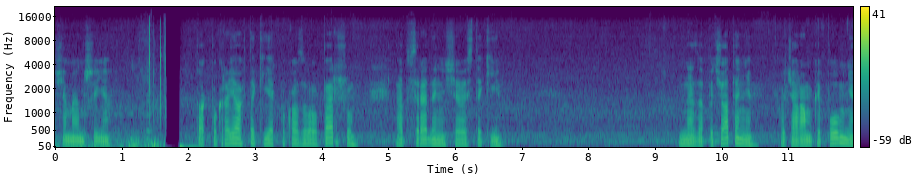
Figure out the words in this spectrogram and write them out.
ще менше є. Так, по краях такі, як показував першу, а всередині ще ось такі. Не запечатані, хоча рамки повні.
